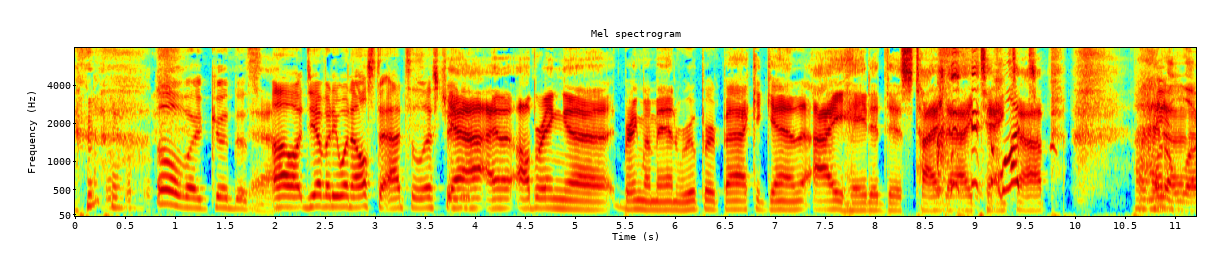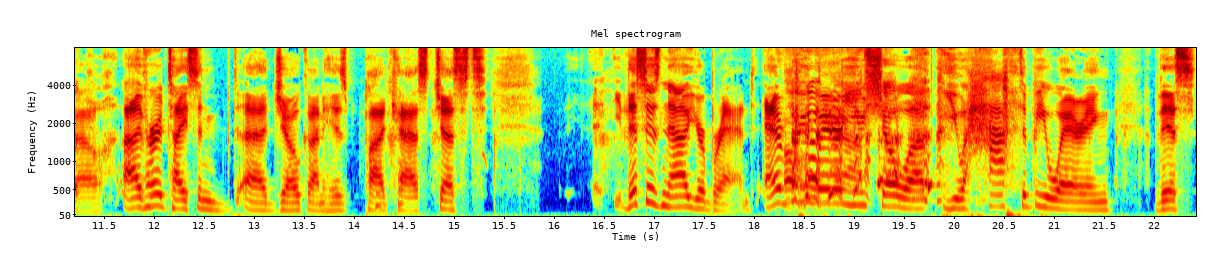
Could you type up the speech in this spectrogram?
oh my goodness. Yeah. Uh, do you have anyone else to add to the list, JD? Yeah, I, I'll bring uh, bring my man Rupert back again. I hated this tie dye tank top. I What a don't look. know. I've heard Tyson uh, joke on his podcast. Just this is now your brand. Everywhere you show up, you have to be wearing this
